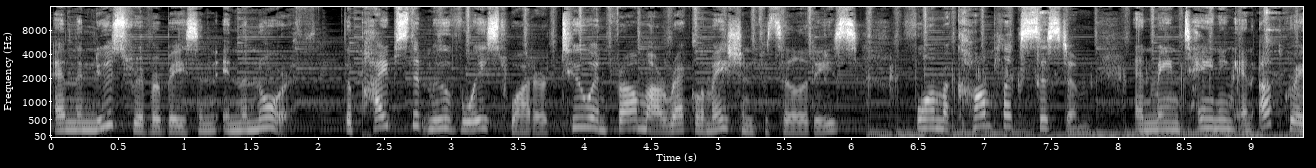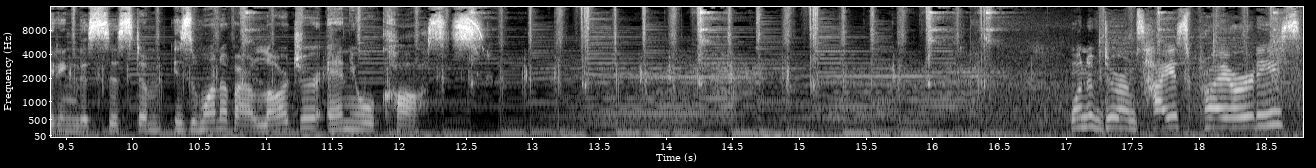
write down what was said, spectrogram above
and the Neuse River Basin in the north. The pipes that move wastewater to and from our reclamation facilities form a complex system, and maintaining and upgrading this system is one of our larger annual costs. One of Durham's highest priorities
